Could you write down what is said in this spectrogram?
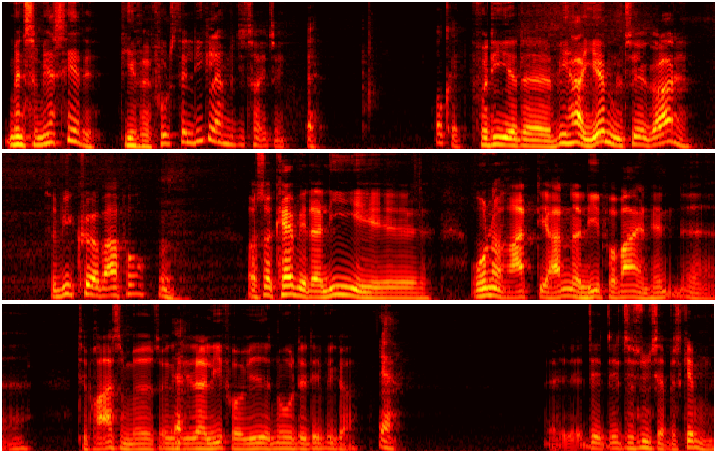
Men som jeg ser det, de har været fuldstændig ligeglade med de tre ting. Okay. Fordi at, øh, vi har hjemmel til at gøre det. Så vi kører bare på. Mm. Og så kan vi da lige øh, underrette de andre lige på vejen hen øh, til pressemødet. Så kan Ja. ja. de da lige få at vide, at nu er det det, vi gør. Ja. Øh, Det, det, det synes jeg er beskæmmende.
